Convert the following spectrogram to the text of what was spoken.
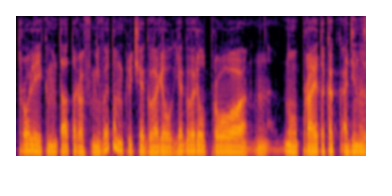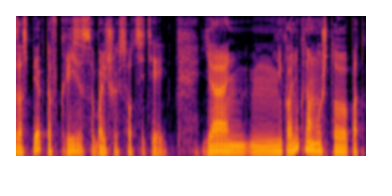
троллей и комментаторов не в этом ключе говорил. Я говорил про, ну, про это как один из аспектов кризиса больших соцсетей. Я не клоню к тому, что под,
